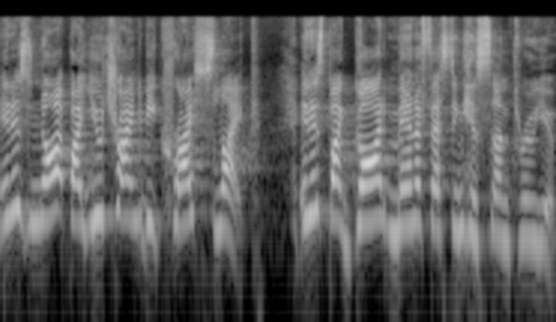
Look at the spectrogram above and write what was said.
It is not by you trying to be Christ like, it is by God manifesting his son through you.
